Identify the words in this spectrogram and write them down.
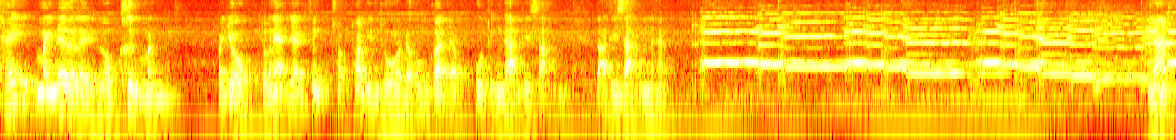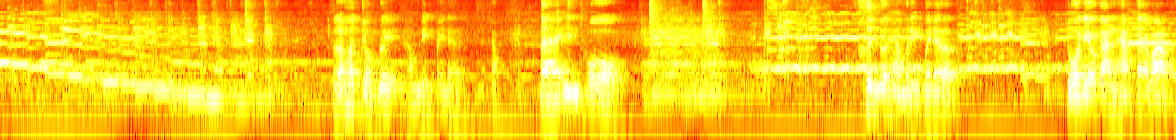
ใช้ไมเนอร์เลยลงขึ้นมันประโยคตรงเนี้ยอย่างซึ่งท่อนอินโทรเดี๋ยวผมก็จะพูดถึงด่านที่สามด่านที่สามนะฮะนะแล้วมาจบด้วยฮาร์มนิกไมเนอร์นะครับ แต่อินโทรขึ้นด้วยฮาร์มนิกไมเนอร์ตัวเดียวกันนะครับ แต่ว่าพ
